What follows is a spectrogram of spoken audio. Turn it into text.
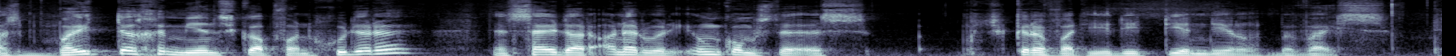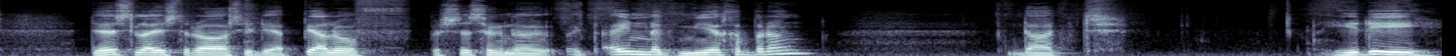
as buitegemeenskap van goedere en sê daar ander ooreenkomste is skrif wat hierdie teendeel bewys. Dis luisteraars het die appelhof beslissing nou uiteindelik meegebring dat hierdie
